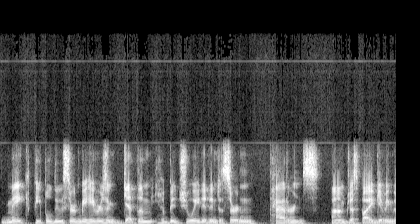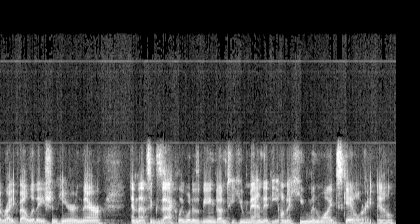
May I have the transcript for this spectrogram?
make people do certain behaviors and get them habituated into certain patterns um, just by giving the right validation here and there. And that's exactly what is being done to humanity on a human wide scale right now.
